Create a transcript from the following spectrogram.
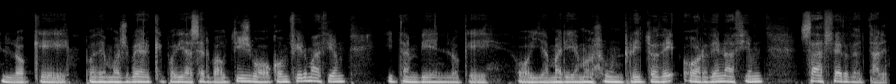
en lo que podemos ver que podía ser bautismo o confirmación y también lo que hoy llamaríamos un rito de ordenación sacerdotal.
